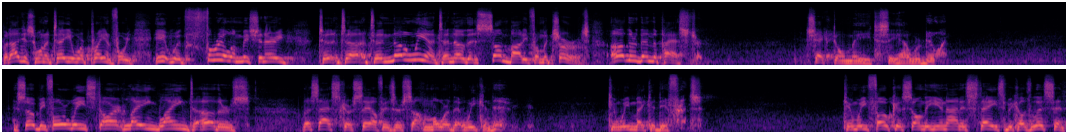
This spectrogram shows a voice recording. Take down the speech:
but I just want to tell you we're praying for you? It would thrill a missionary to, to, to no end to know that somebody from a church, other than the pastor, checked on me to see how we're doing. And so before we start laying blame to others, let's ask ourselves is there something more that we can do? Can we make a difference? Can we focus on the United States? Because listen,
